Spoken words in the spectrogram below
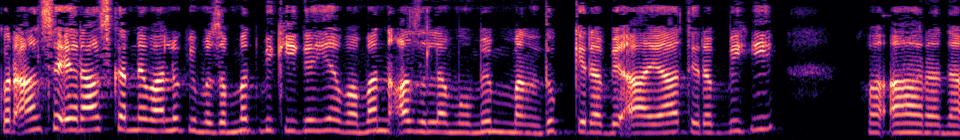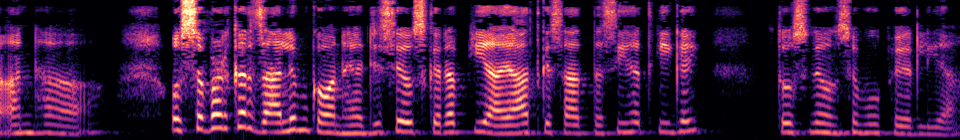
قرآن سے اعراض کرنے والوں کی مذمت بھی کی گئی ہے۔ ومن ازلم ممن دکھ کے رب آیات ربی ہی انہا اس سے بڑھ کر ظالم کون ہے جسے اس کے رب کی آیات کے ساتھ نصیحت کی گئی؟ تو اس نے ان سے منہ پھیر لیا۔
